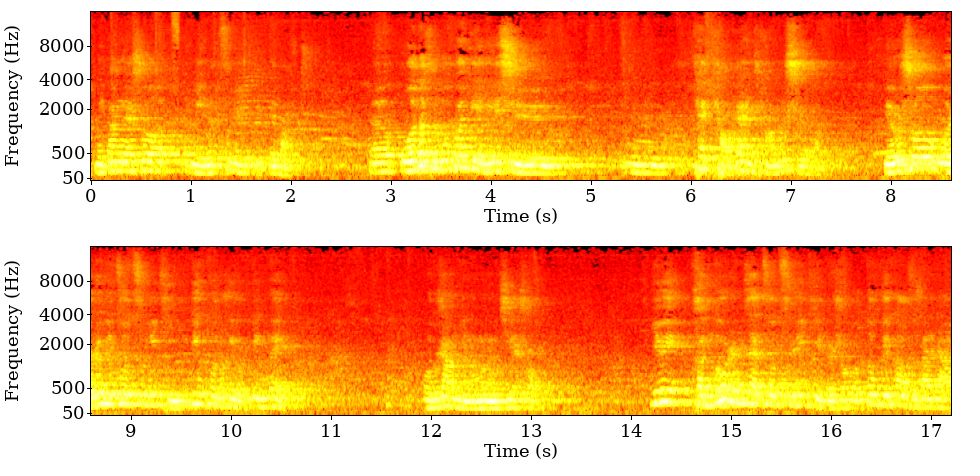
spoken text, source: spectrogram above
你刚才说你的自媒体对吧？呃，我的很多观点也许，嗯，太挑战常识了。比如说，我认为做自媒体一定不能有定位，我不知道你能不能接受。因为很多人在做自媒体的时候，都会告诉大家，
